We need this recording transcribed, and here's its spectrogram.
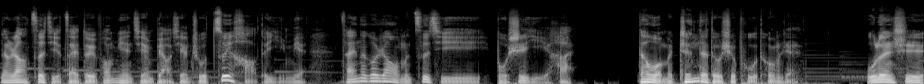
能让自己在对方面前表现出最好的一面，才能够让我们自己不失遗憾。但我们真的都是普通人，无论是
